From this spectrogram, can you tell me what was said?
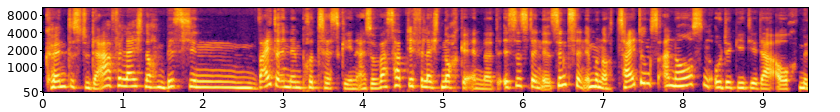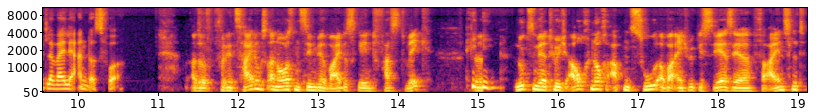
Könntest du da vielleicht noch ein bisschen weiter in den Prozess gehen? Also was habt ihr vielleicht noch geändert? Ist es denn, sind es denn immer noch Zeitungsannoncen oder geht ihr da auch mittlerweile anders vor? Also von den Zeitungsannoncen sind wir weitestgehend fast weg. Äh, nutzen wir natürlich auch noch ab und zu, aber eigentlich wirklich sehr, sehr vereinzelt.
